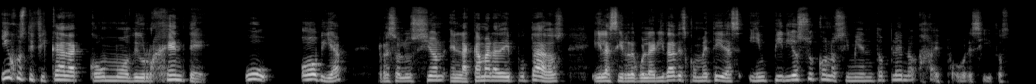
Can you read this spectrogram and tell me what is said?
injustificada como de urgente u obvia resolución en la Cámara de Diputados y las irregularidades cometidas impidió su conocimiento pleno. Ay, pobrecitos.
